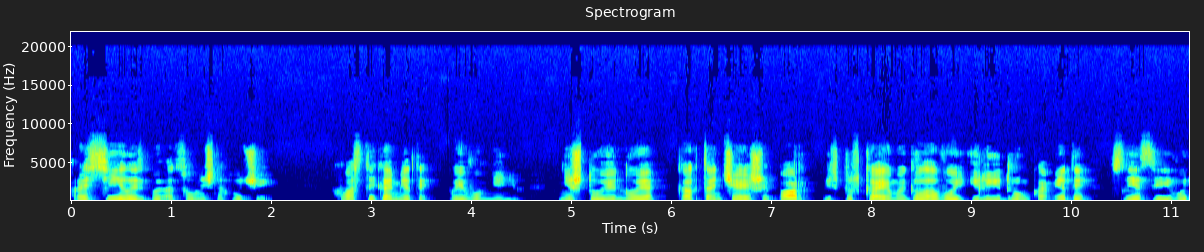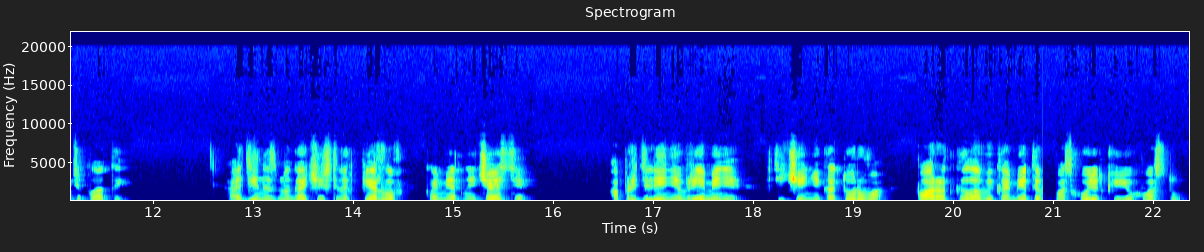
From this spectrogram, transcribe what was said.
рассеялась бы от солнечных лучей. Хвосты кометы, по его мнению, не что иное, как тончайший пар, испускаемый головой или ядром кометы вследствие его теплоты. Один из многочисленных перлов кометной части – определение времени, в течение которого пар от головы кометы восходит к ее хвосту.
